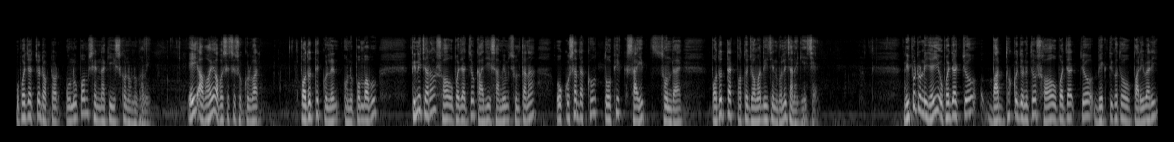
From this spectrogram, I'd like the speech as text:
উপাচার্য ডক্টর অনুপম সেন নাকি ইস্কন অনুগামী। এই আবহে অবশেষে শুক্রবার পদত্যাগ করলেন অনুপমবাবু। তিনি ছাড়াও সহ উপাচার্য কাজী শামীম সুলতানা ও কোষাধ্যক্ষ তৌফিক সাইদ সন্ধ্যায় পদত্যাগপত্র জমা দিয়েছেন বলে জানা গিয়েছে। রিপোর্ট অনুযায়ী উপাচার্য বার্ধক্যজনিত সহ উপাচার্য ব্যক্তিগত ও পারিবারিক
